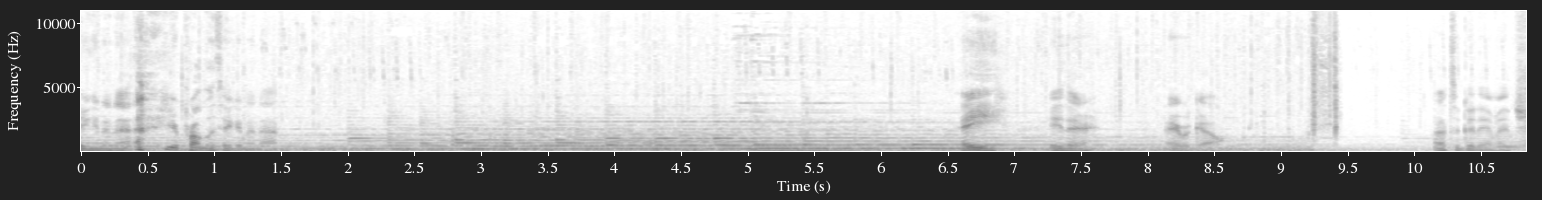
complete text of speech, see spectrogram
Taking a nap? You're probably taking a nap. Hey, hey there. There we go. That's a good image.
